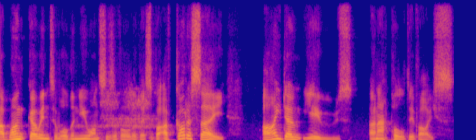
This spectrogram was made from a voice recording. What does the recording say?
I won't go into all the nuances of all of this, but I've got to say, I don't use an Apple device.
